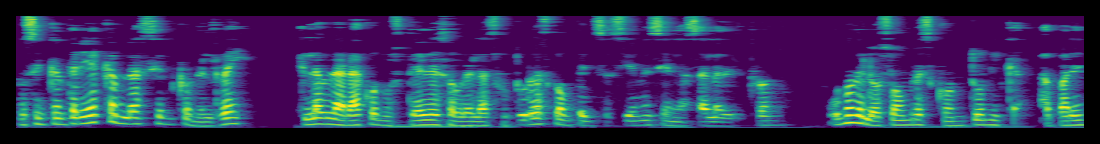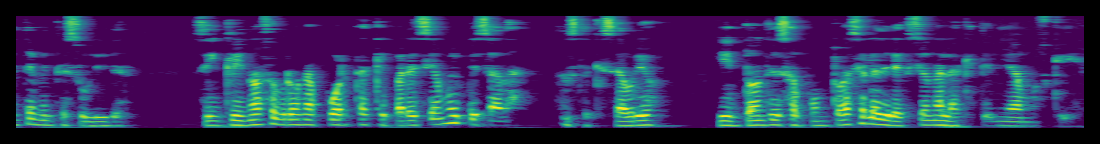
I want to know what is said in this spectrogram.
nos encantaría que hablasen con el rey. Él hablará con ustedes sobre las futuras compensaciones en la sala del trono. Uno de los hombres con túnica, aparentemente su líder, se inclinó sobre una puerta que parecía muy pesada hasta que se abrió, y entonces apuntó hacia la dirección a la que teníamos que ir.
